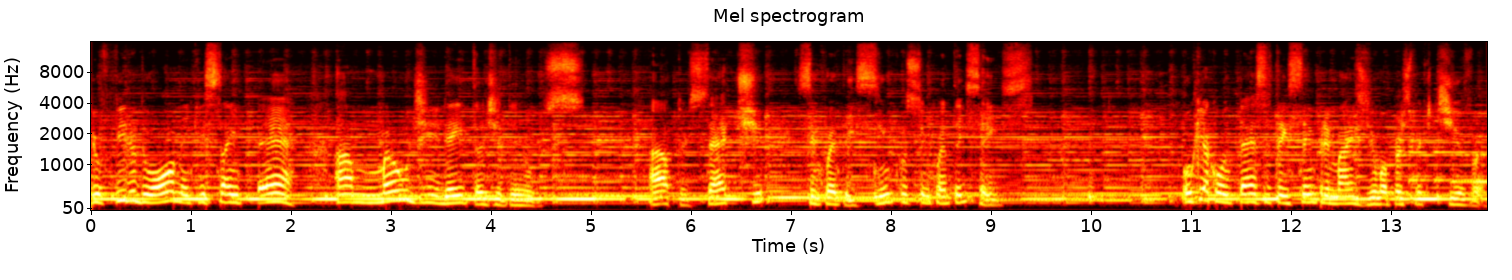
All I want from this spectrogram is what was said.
e o Filho do Homem que está em pé à mão direita de Deus. Atos 7, 55, 56. O que acontece tem sempre mais de uma perspectiva.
